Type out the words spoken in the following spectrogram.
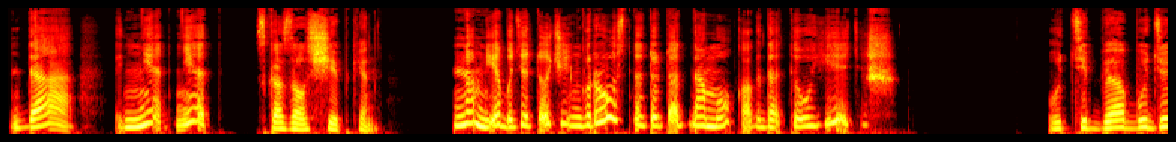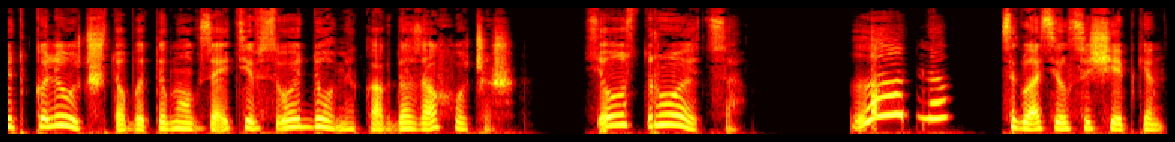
да, нет-нет», — сказал Щипкин. «Но мне будет очень грустно тут одному, когда ты уедешь». «У тебя будет ключ, чтобы ты мог зайти в свой домик, когда захочешь. Все устроится». «Ладно», — согласился Щепкин.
